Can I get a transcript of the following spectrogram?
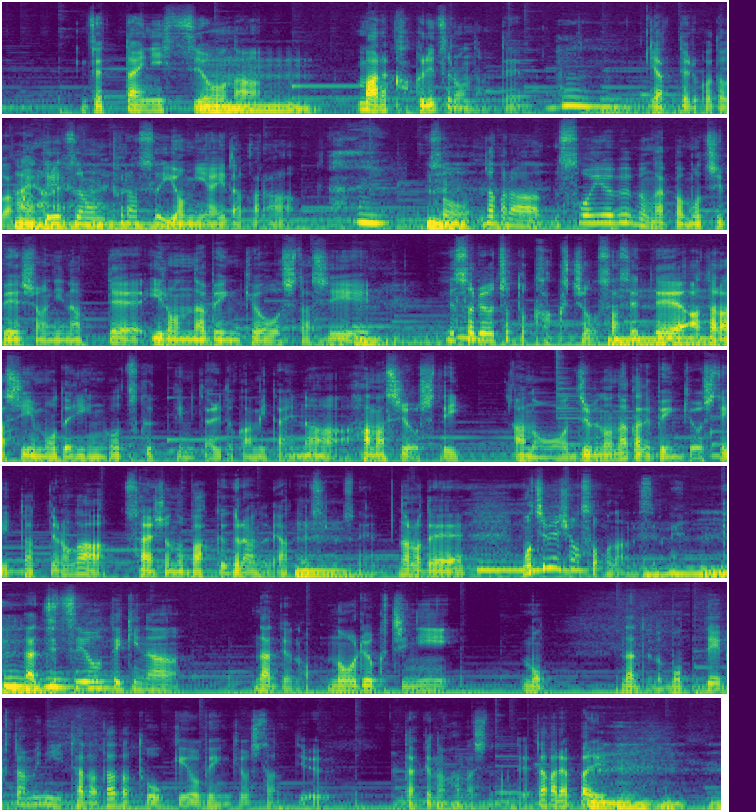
絶対に必要な、うん。まああれ確率論なんでうんやってることが確率論プラス読み合いだから、はい。そうだからそういう部分がやっぱモチベーションになっていろんな勉強をしたし、でそれをちょっと拡張させてうん。新しいモデリングを作ってみたりとかみたいな話をしていあの自分の中で勉強していったっていうのが最初のバックグラウンドにあったりするんですね、なのでモチベーションはそこなんですよね、うん。だから実用的ななんていうの能力値にもなんていうの持っていくためにただただ統計を勉強したっていうだけの話なので。だからやっぱり、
